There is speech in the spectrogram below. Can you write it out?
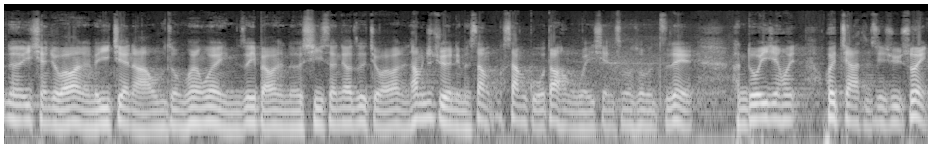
那一千九百万人的意见啊，我们总不能为你们这一百万人而牺牲掉这九百万人，他们就觉得你们上上国道很危险，什么什么之类，很多意见会会加持进去。所以，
